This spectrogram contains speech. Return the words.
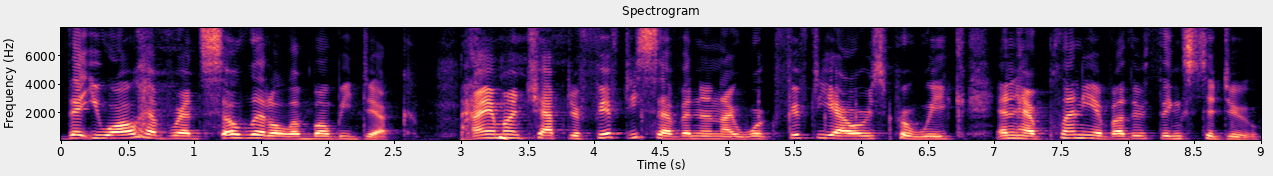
that you all have read so little of Moby Dick. I am on chapter 57 and I work 50 hours per week and have plenty of other things to do.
